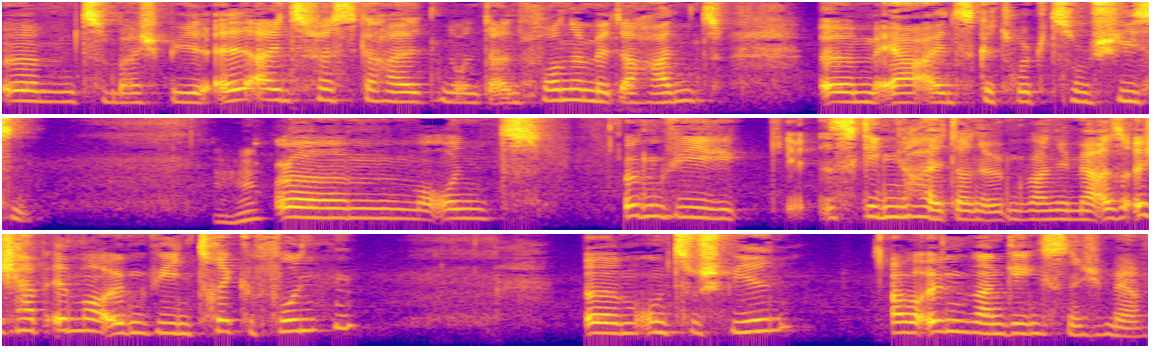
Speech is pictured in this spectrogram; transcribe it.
ähm, zum Beispiel L1 festgehalten und dann vorne mit der Hand ähm, R1 gedrückt zum Schießen. Ähm, und irgendwie, es ging halt dann irgendwann nicht mehr. Also ich habe immer irgendwie einen Trick gefunden, ähm, um zu spielen, aber irgendwann ging es nicht mehr.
